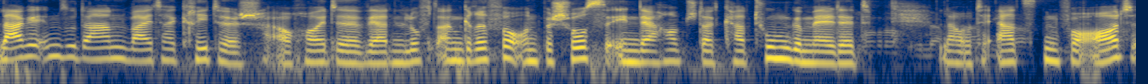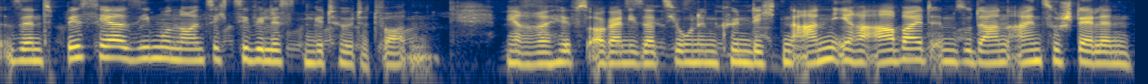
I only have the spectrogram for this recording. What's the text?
Lage im Sudan weiter kritisch. Auch heute werden Luftangriffe und Beschuss in der Hauptstadt Khartoum gemeldet. Laut Ärzten vor Ort sind bisher 97 Zivilisten getötet worden. Mehrere Hilfsorganisationen kündigten an, ihre Arbeit im Sudan einzustellen.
